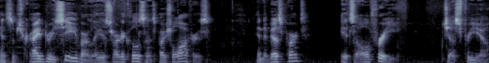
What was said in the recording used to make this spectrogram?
and subscribe to receive our latest articles and special offers. And the best part, it's all free, just for you.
